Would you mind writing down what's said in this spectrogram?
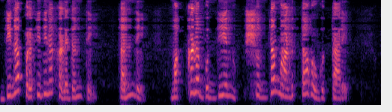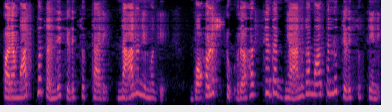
ದಿನ ಪ್ರತಿದಿನ ಕಳೆದಂತೆ ತಂದೆ ಮಕ್ಕಳ ಬುದ್ಧಿಯನ್ನು ಶುದ್ಧ ಮಾಡುತ್ತಾ ಹೋಗುತ್ತಾರೆ. ಪರಮಾತ್ಮ ತಂದೆ ತಿಳಿಸುತ್ತಾರೆ, ನಾನು ನಿಮಗೆ ಬಹಳಷ್ಟು ರಹಸ್ಯದ ಜ್ಞಾನದ ಮಾತನ್ನು ತಿಳಿಸುತ್ತೇನೆ.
